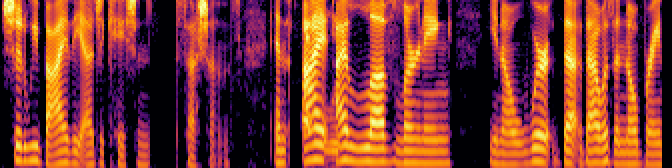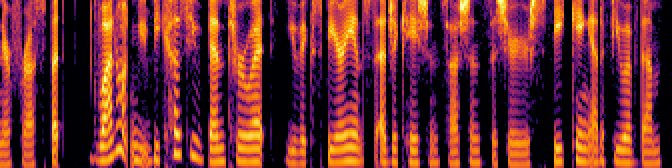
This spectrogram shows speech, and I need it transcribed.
should we buy the education sessions? And I I love learning. You know, we're that that was a no brainer for us. But why don't you? Because you've been through it, you've experienced the education sessions this year. You're speaking at a few of them.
